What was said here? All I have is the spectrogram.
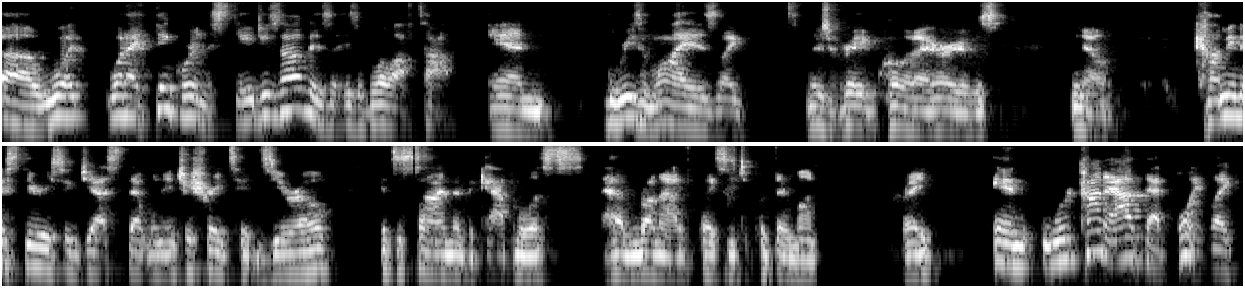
Uh, what what I think we're in the stages of is is a blow off top, and the reason why is like there's a great quote I heard. It was, you know, communist theory suggests that when interest rates hit zero, it's a sign that the capitalists have run out of places to put their money, right? And we're kind of at that point. Like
